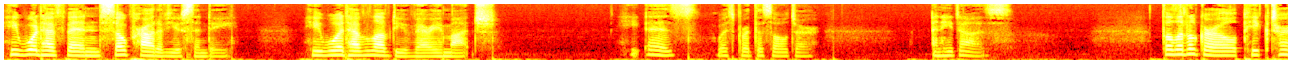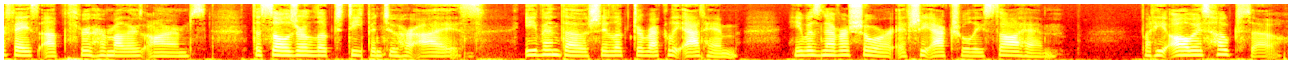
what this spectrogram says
He would have been so proud of you, Cindy. He would have loved you very much. He is, whispered the soldier. And he does. The little girl peeked her face up through her mother's arms. The soldier looked deep into her eyes. Even though she looked directly at him, he was never sure if she actually saw him. But he always hoped so.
